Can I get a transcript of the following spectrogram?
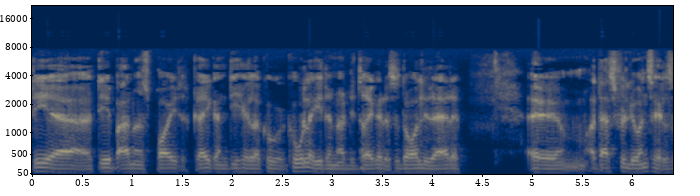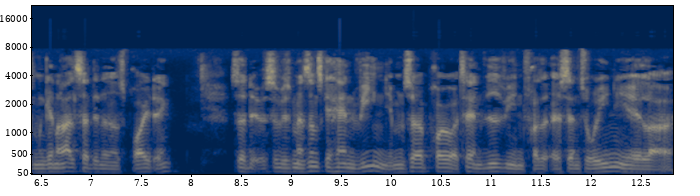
Det er, det er bare noget sprøjt. Grækerne de hælder Coca-Cola i det, når de drikker det, så dårligt er det. Øh, og der er selvfølgelig undtagelser, men generelt så er det noget sprøjt, ikke? Så, det, så hvis man sådan skal have en vin, jamen så prøv at tage en hvidvin fra øh, Santorini, eller,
